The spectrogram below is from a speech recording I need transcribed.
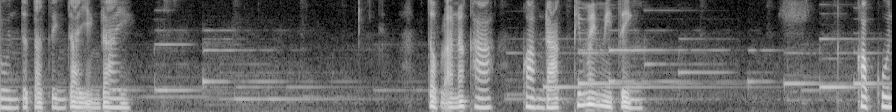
รุณจะตัดสินใจอย่างไร จบแล้วนะคะ ความรักที่ไม่มีจริง ขอบคุณ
